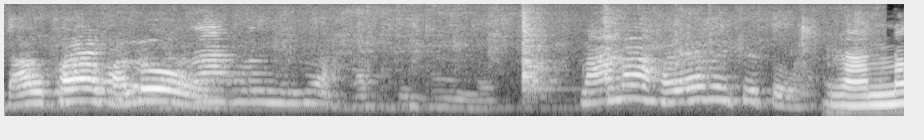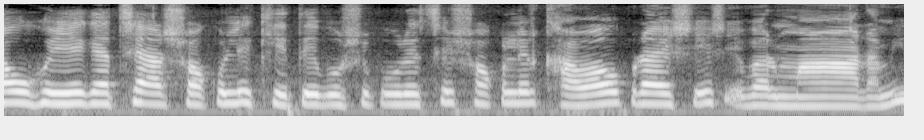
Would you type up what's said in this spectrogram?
ডাল খাওয়া ভালো? হাত না না হয়ে গেছে তো? রান্নাও হয়ে গেছে আর সকলে খেতে বসে পড়েছে। সকলের খাওয়াও প্রায় শেষ। এবার মা আর আমি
